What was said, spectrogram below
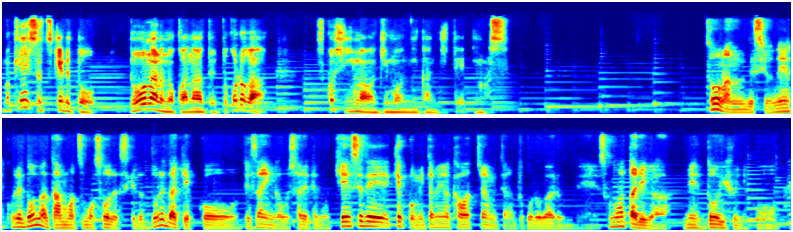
まあ、ケースつけるとどうなるのかなというところが、少し今は疑問に感じています。そうなんですよね。これどんな端末もそうですけど、どれだけこうデザインがおしゃれでもケースで結構見た目が変わっちゃうみたいなところがあるんで、そのあたりがね、どういうふうにこう、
